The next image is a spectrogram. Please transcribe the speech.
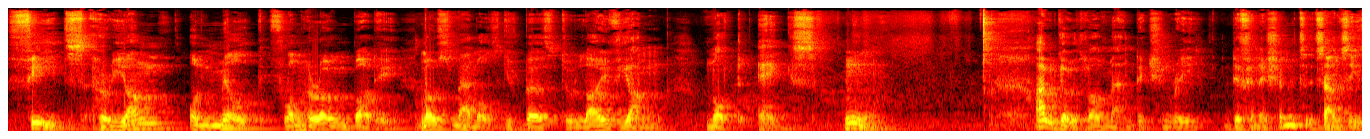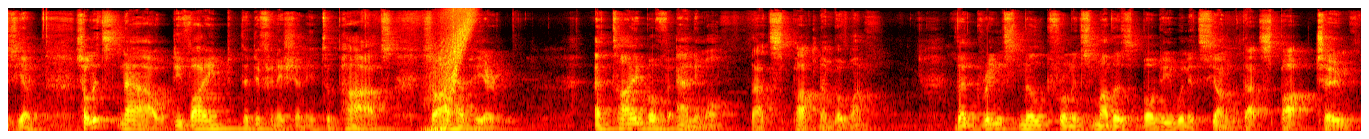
feeds her young on milk from her own body. Most mammals give birth to live young, not eggs. Hmm. I would go with Longman Dictionary definition. It, it, sounds easier. So let's now divide the definition into parts. So I have here a type of animal, that's part number one, that drinks milk from its mother's body when it's young, that's part two.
